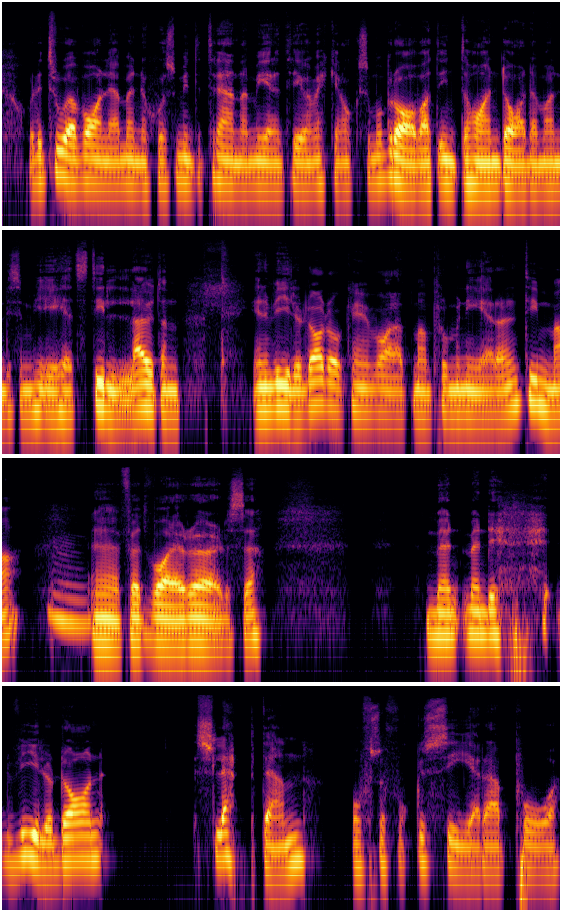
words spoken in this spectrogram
Och det tror jag vanliga människor som inte tränar mer än tre gånger i veckan också mår bra av att inte ha en dag där man liksom är helt stilla utan en vilodag då kan ju vara att man promenerar en timma Mm. eh, för att vara i rörelse. Men, men det, vilodagen, släpp den och så fokusera på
